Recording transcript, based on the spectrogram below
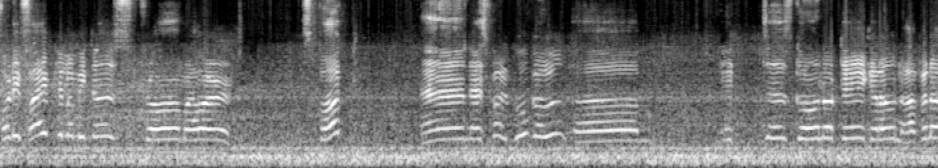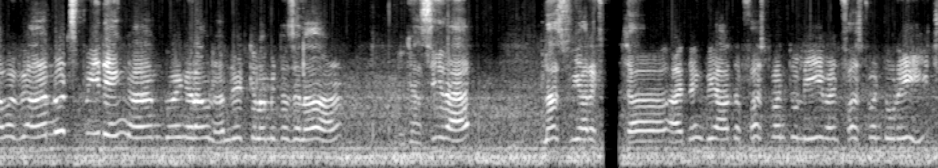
45 kilometers from our spot, and as per Google, um, it is gonna take around half an hour. I'm not speeding; I'm going around 100 kilometers an hour. You can see that. Plus, we are. Uh, I think we are the first one to leave and first one to reach.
